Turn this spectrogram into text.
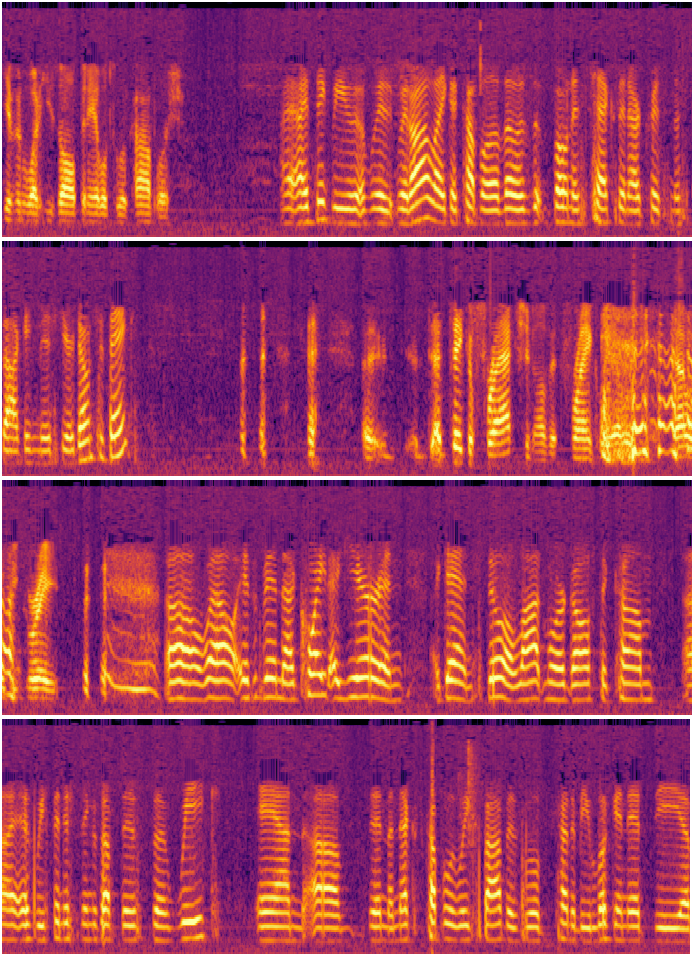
given what he's all been able to accomplish. I, I think we would, would all like a couple of those bonus checks in our Christmas stocking this year, don't you think? I'd take a fraction of it, frankly. That would, that would be great. oh well, it's been uh, quite a year, and again, still a lot more golf to come uh, as we finish things up this uh, week. And um, then the next couple of weeks, Bob, as we'll kind of be looking at the uh,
